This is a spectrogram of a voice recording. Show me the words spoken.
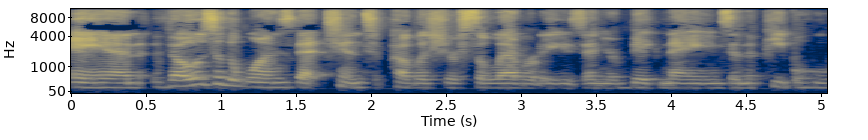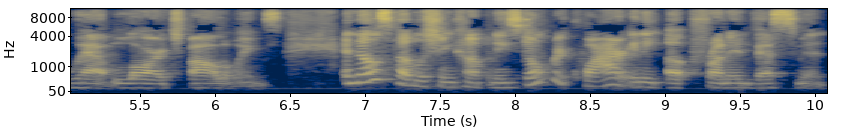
And those are the ones that tend to publish your celebrities and your big names and the people who have large followings. And those publishing companies don't require any upfront investment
